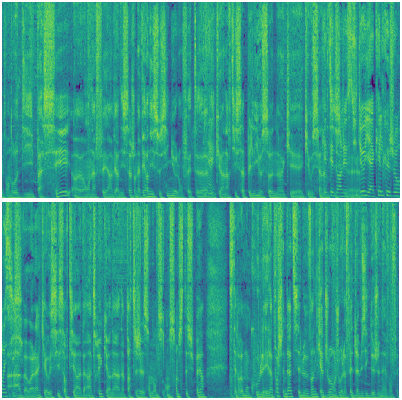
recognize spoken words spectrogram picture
vendredi passé. Euh, on a fait un vernissage. On a verni ce single, en fait, euh, Ouais. avec un artiste s'appelle Lioson, euh, qui est, qui est aussi un Qui était artiste. dans les euh, studios il y a quelques jours aussi. Ah bah voilà, qui a aussi sorti un, un truc et on a, on a partagé la sonde ensemble, c'était super, c'était vraiment cool. Et la prochaine date c'est le 24 juin, on joue à la fête de la musique de Genève en fait.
